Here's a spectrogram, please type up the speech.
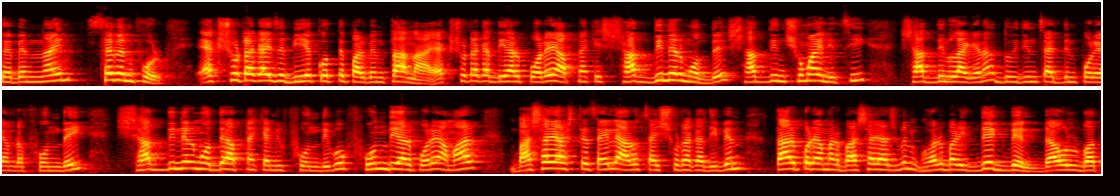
seven nine seven four একশো টাকায় যে বিয়ে করতে পারবেন তা না। একশো টাকা দেওয়ার পরে আপনাকে সাত দিনের মধ্যে, সাত দিন সময় নিচ্ছি, সাত দিন লাগে না, দুই দিন, চার দিন পরে আমরা ফোন দেই। সাত দিনের মধ্যে আপনাকে আমি ফোন দিব। ফোন দেওয়ার পরে আমার বাসায় আসতে চাইলে আরও চারশো টাকা দিবেন। তারপরে আমার বাসায় আসবেন ঘর বাড়ি দেখবেন, ডাউল ভাত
